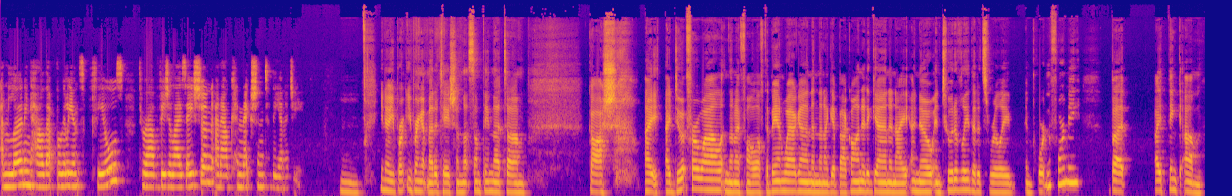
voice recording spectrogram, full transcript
and learning how that brilliance feels through our visualization and our connection to the energy. Mm. You know, you bring you bring up meditation. That's something that, um, gosh, I I do it for a while and then I fall off the bandwagon and then I get back on it again. And I I know intuitively that it's really important for me, but I think um,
